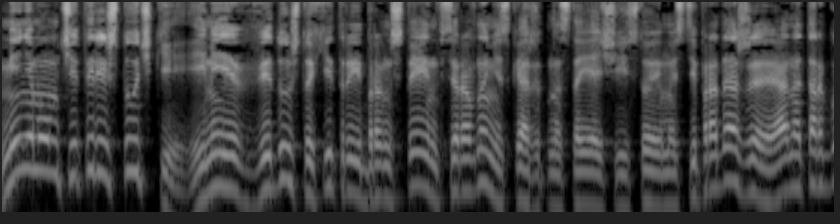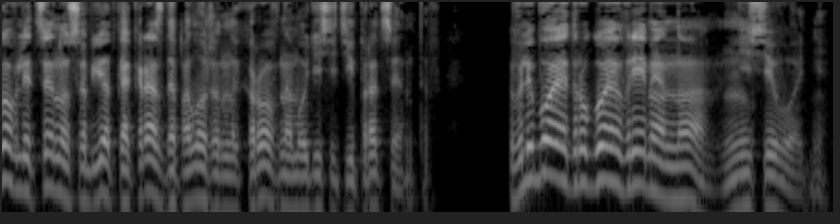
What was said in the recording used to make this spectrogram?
Минимум четыре штучки, имея в виду, что хитрый Бронштейн все равно не скажет настоящей стоимости продажи, а на торговле цену собьет как раз до положенных ровному 10%. В любое другое время, но не сегодня.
